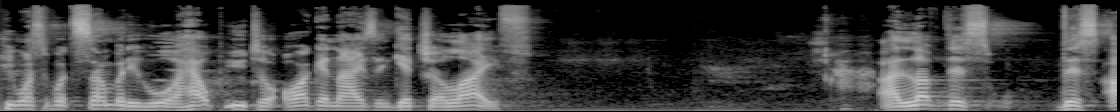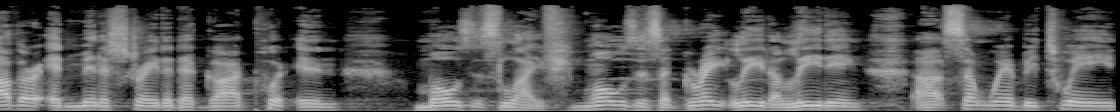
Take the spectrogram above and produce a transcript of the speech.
He wants to put somebody who will help you to organize and get your life. I love this, this other administrator that God put in Moses' life. Moses, a great leader, leading uh, somewhere between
